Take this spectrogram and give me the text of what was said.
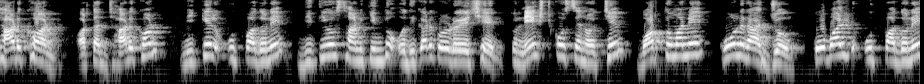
ঝাড়খণ্ড। অর্থাৎ ঝাড়খণ্ড নিকেল উৎপাদনে দ্বিতীয় স্থান কিন্তু অধিকার করে রয়েছে। তো নেক্সট কোশ্চেন হচ্ছে, বর্তমানে কোন রাজ্য কোবাল্ট উৎপাদনে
